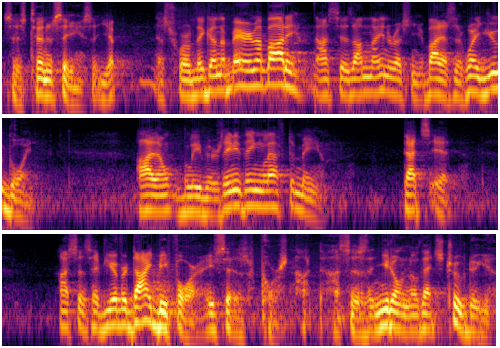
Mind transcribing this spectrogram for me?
He says, Tennessee. He said, Yep, that's where they're going to bury my body. I says, I'm not interested in your body. I says, Where are you going? I don't believe there's anything left of me. That's it. I says, Have you ever died before? He says, Of course not. I says, Then you don't know that's true, do you?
